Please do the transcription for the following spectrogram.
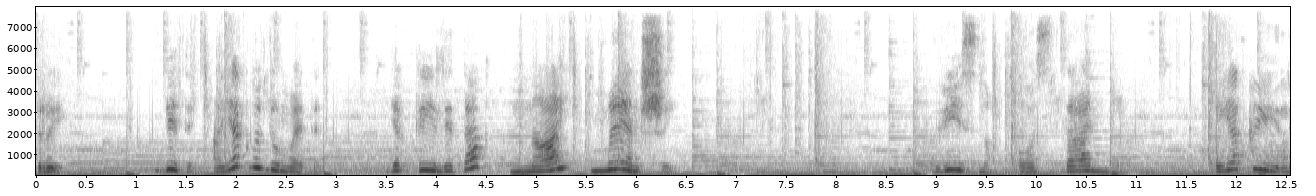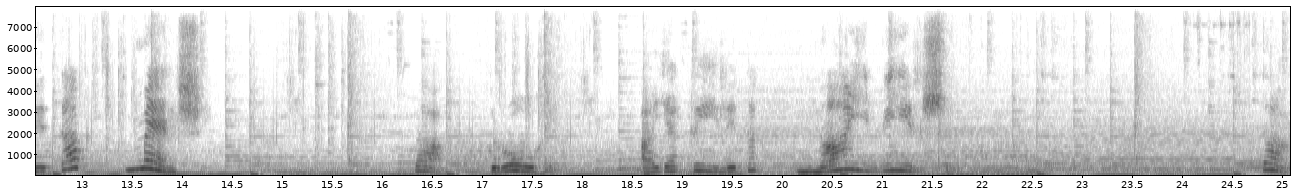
3. Діти, а як ви думаєте, який літак найменший? Звісно, останній. Який літак менший? Так, другий. А який літак найбільший? Так,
